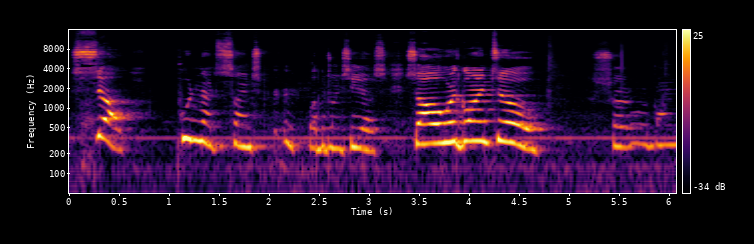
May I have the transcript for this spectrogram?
so putting the science while we're doing CDs. So we're going to. So we're going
